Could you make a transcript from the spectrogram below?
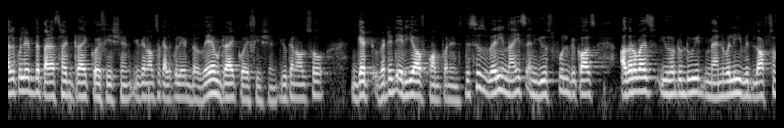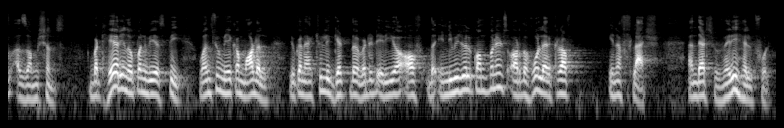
calculate the parasite drag coefficient, you can also calculate the wave drag coefficient, you can also get wetted area of components. This is very nice and useful because otherwise you have to do it manually with lots of assumptions. But here in OpenVSP once you make a model you can actually get the wetted area of the individual components or the whole aircraft in a flash and that is very helpful.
